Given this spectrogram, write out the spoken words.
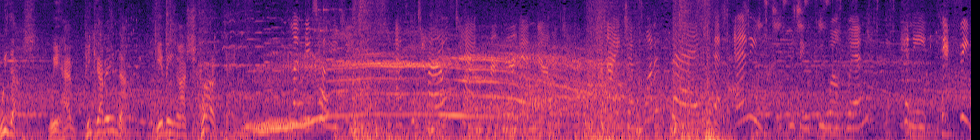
With us, we have Pikarina giving us her take. Let me tell you, thinks we won't win can eat pixie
